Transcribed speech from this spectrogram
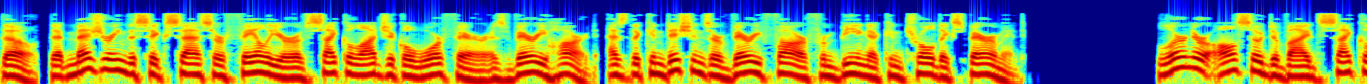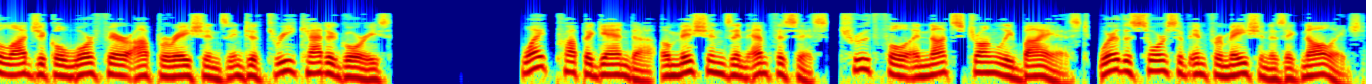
though, that measuring the success or failure of psychological warfare is very hard, as the conditions are very far from being a controlled experiment. Lerner also divides psychological warfare operations into three categories White propaganda omissions and emphasis, truthful and not strongly biased, where the source of information is acknowledged.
